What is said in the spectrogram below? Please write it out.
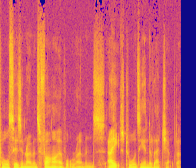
Paul says in Romans 5 or Romans 8 towards the end of that chapter.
